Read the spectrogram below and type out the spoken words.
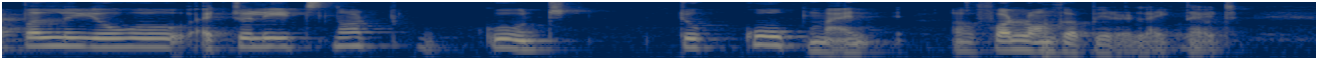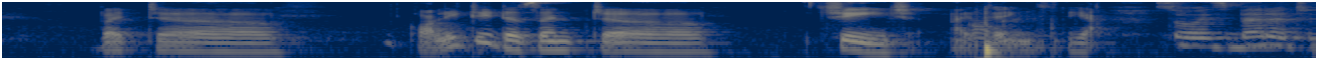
apple you actually it's not good to cook man uh, for longer period like that but uh, quality doesn't uh, change i Okay. think yeah So it's better to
